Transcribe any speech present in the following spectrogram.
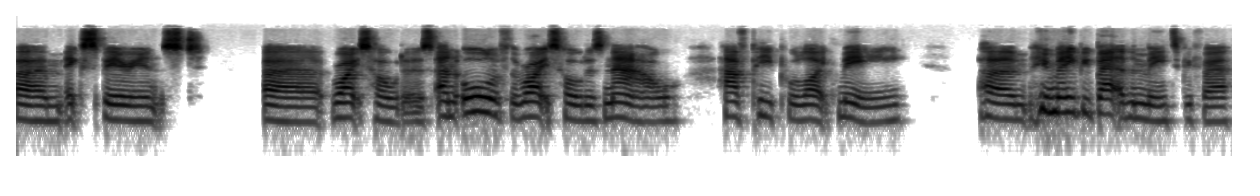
um, experienced uh, rights holders. And all of the rights holders now have people like me um, who may be better than me, to be fair,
